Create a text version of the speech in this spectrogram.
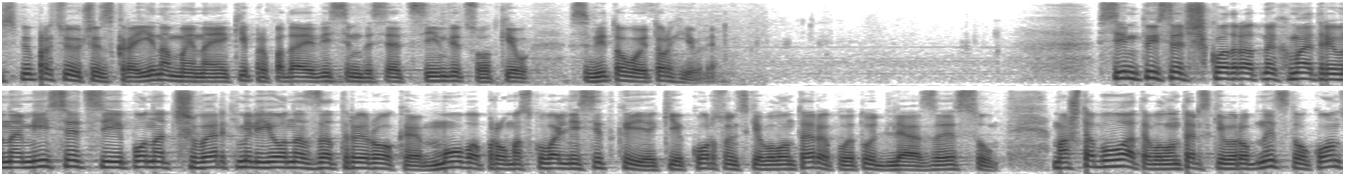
співпрацюючи з країнами, на які припадає 87% світової торгівлі. 7 тисяч квадратних метрів на місяць і понад чверть мільйона за три роки. Мова про маскувальні сітки, які корсунські волонтери плетуть для ЗСУ. Масштабувати волонтерське виробництво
